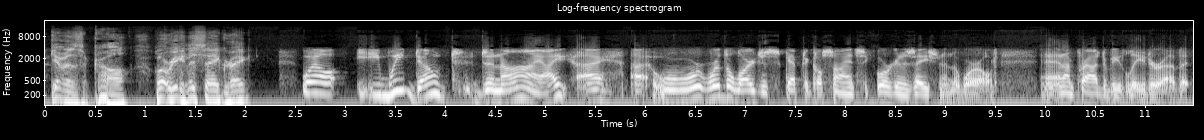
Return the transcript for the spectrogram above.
give us a call. What were you going to say, Greg? Well, we don't deny. I, I, uh, we're, we're the largest skeptical science organization in the world, and I'm proud to be leader of it.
